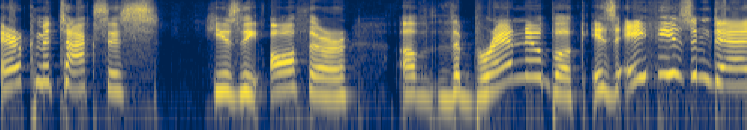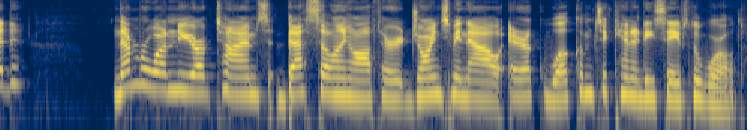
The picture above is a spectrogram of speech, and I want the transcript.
Eric Metaxas, he is the author of the brand new book, Is Atheism Dead? Number one New York Times bestselling author joins me now. Eric, welcome to Kennedy Saves the World.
